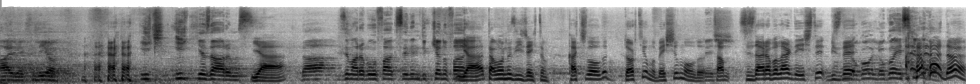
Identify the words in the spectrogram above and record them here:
Vay be Clio. ilk ilk göz ağrımız. Ya Daha bizim araba ufak, senin dükkan ufak. ya tam onu diyecektim. kaç yıl oldu? 4 yıl mı? 5 yıl mı oldu? Beş. Tam sizde arabalar değişti. Bizde Logo, logo eski logo. Değil mi?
